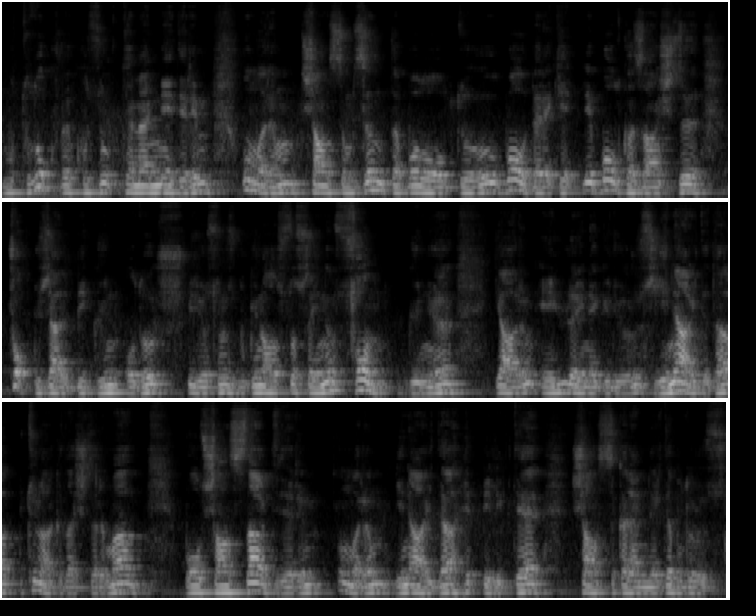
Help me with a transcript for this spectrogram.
mutluluk ve huzur temenni ederim. Umarım şansımızın da bol olduğu, bol bereketli, bol kazançlı, çok güzel bir gün olur. Biliyorsunuz bugün Ağustos ayının son günü. Yarın Eylül ayına giriyoruz. Yeni ayda da bütün arkadaşlarıma bol şanslar dilerim. Umarım yeni ayda hep birlikte şanslı kalemleri de buluruz.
